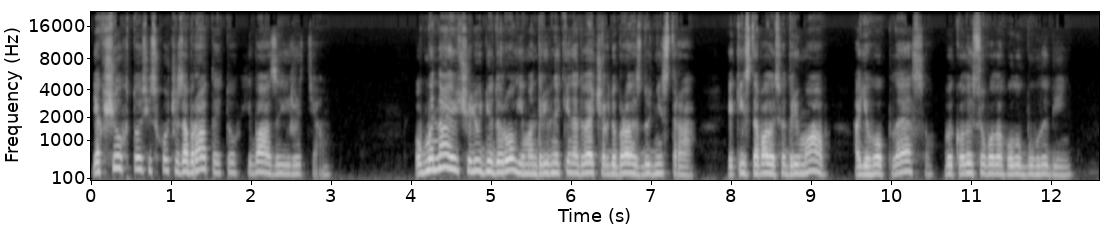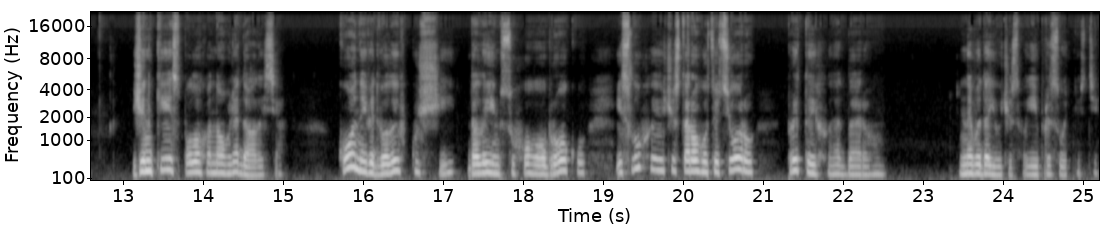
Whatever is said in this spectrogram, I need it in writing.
Якщо хтось із хоче забрати, то хіба за її життям. Обминаючи людні дороги, мандрівники надвечір добрались до Дністра, який, здавалося, дрімав, а його плесо виколисувала голубу глибінь. Жінки сполохано оглядалися. Коней відвели в кущі, дали їм сухого оброку і, слухаючи старого цицьору, притихли над берегом, не видаючи своєї присутності.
